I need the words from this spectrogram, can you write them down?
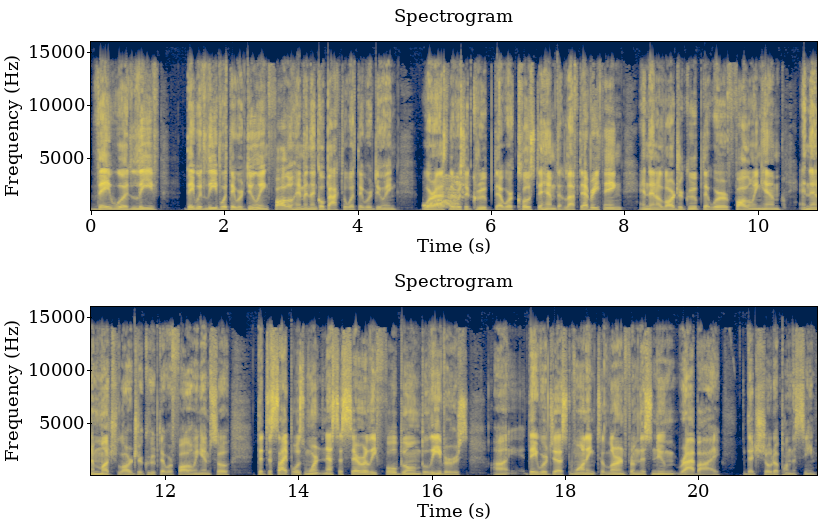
They would leave they would leave what they were doing, follow him, and then go back to what they were doing Whereas there was a group that were close to him that left everything, and then a larger group that were following him, and then a much larger group that were following him. So the disciples weren't necessarily full blown believers. Uh, they were just wanting to learn from this new rabbi that showed up on the scene.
